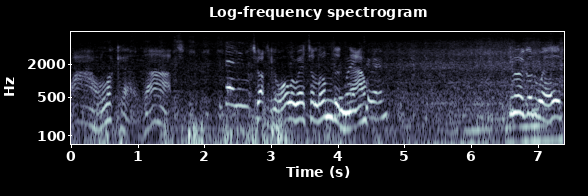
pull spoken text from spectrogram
Wow, look at that. He It's got to go all the way to London now. to him. Give him a good wave.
